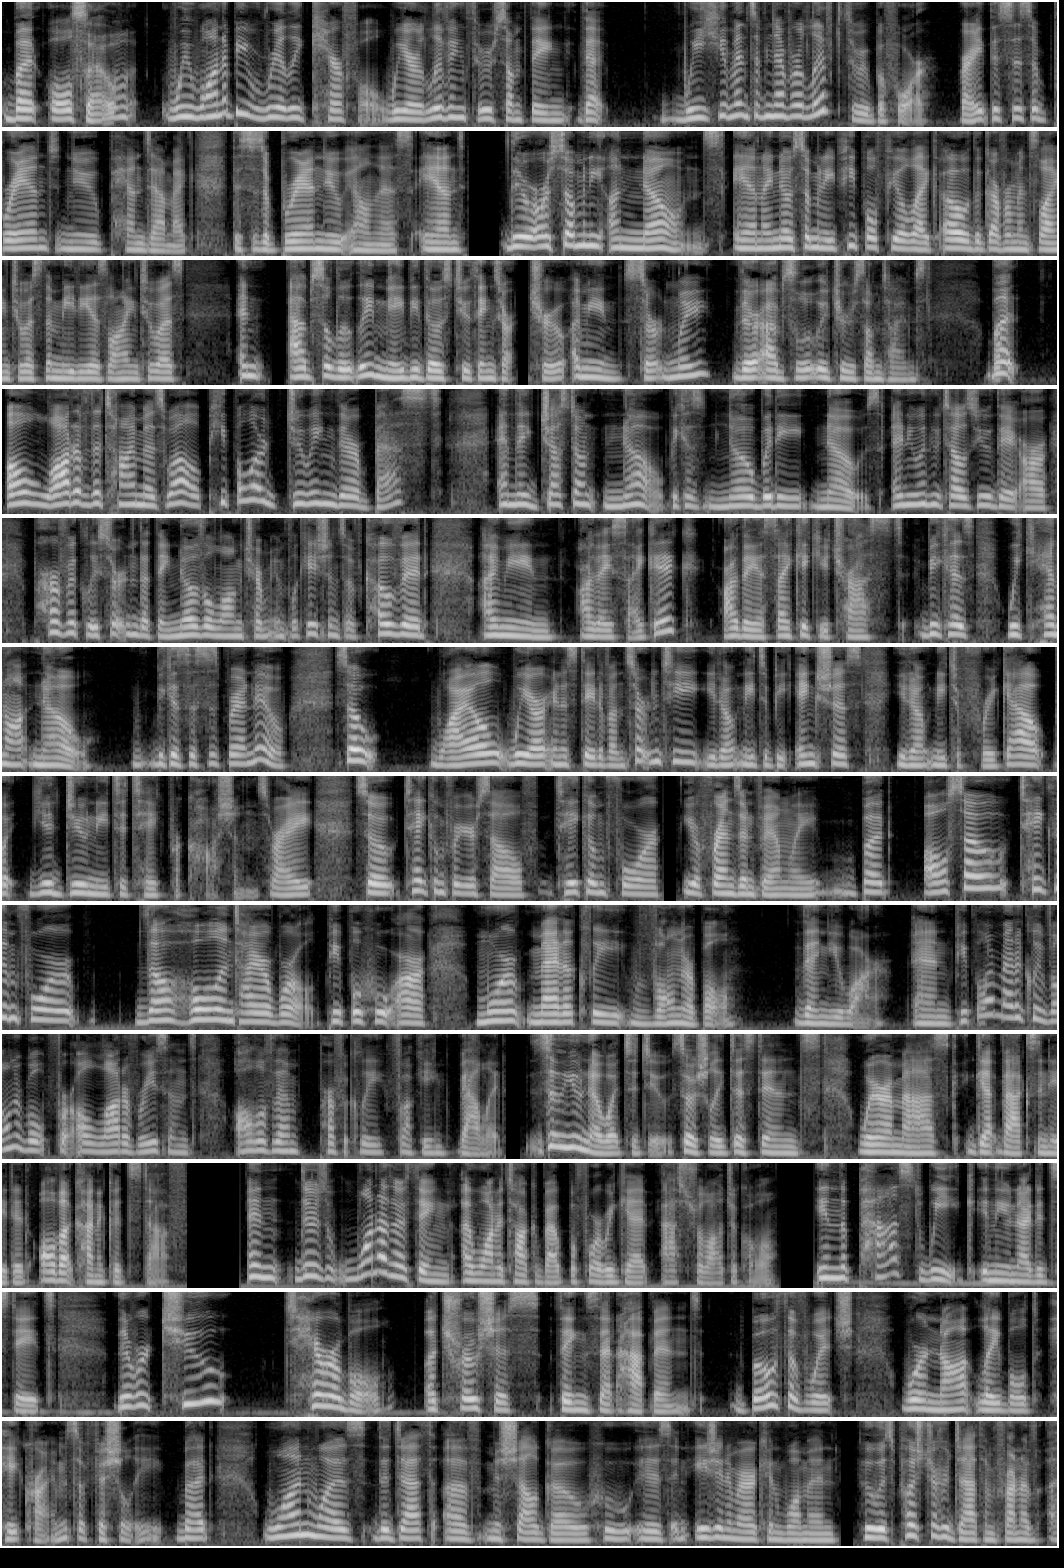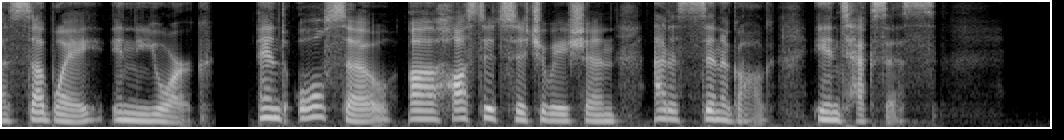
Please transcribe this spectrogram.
But also, we want to be really careful. We are living through something that we humans have never lived through before, right? This is a brand new pandemic. This is a brand new illness. And there are so many unknowns. And I know so many people feel like, oh, the government's lying to us, the media is lying to us. And absolutely, maybe those two things are true. I mean, certainly they're absolutely true sometimes. But a lot of the time as well, people are doing their best and they just don't know because nobody knows. Anyone who tells you they are perfectly certain that they know the long term implications of COVID, I mean, are they psychic? Are they a psychic you trust? Because we cannot know because this is brand new. So while we are in a state of uncertainty, you don't need to be anxious. You don't need to freak out, but you do need to take precautions, right? So take them for yourself, take them for your friends and family, but also take them for the whole entire world, people who are more medically vulnerable than you are. And people are medically vulnerable for a lot of reasons, all of them perfectly fucking valid. So you know what to do socially distance, wear a mask, get vaccinated, all that kind of good stuff. And there's one other thing I want to talk about before we get astrological. In the past week in the United States, there were two terrible, atrocious things that happened, both of which were not labeled hate crimes officially. But one was the death of Michelle Go, who is an Asian American woman who was pushed to her death in front of a subway in New York. And also a hostage situation at a synagogue in Texas.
